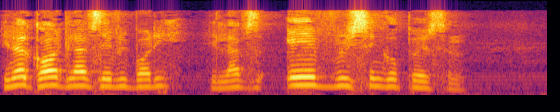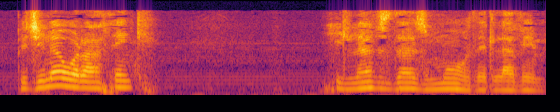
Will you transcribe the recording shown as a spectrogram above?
You know, God loves everybody. He loves every single person. But you know what I think? He loves those more that love Him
